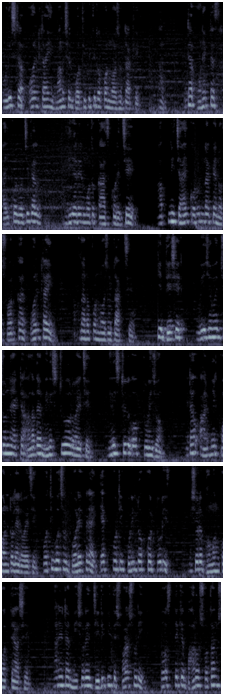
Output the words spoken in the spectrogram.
পুলিশরা অল টাইম মানুষের গতিবিধির ওপর নজর রাখে। আর এটা অনেকটা সাইকোলজিক্যাল ক্লিয়ারের মতো কাজ করে যে আপনি যাই করুন না কেন, সরকার অল টাইম আপনার ওপর নজর রাখছে। কি দেশের ট্যুরিজমের জন্য একটা আলাদা মিনিস্ট্রিও রয়েছে মিনিস্ট্রি অফ ট্যুরিজম এটাও আর্মির কন্ট্রোলে রয়েছে। প্রতি বছর গড়ে প্রায় এক কোটি কুড়ি লক্ষ ট্যুরিস্ট মিশরে ভ্রমণ করতে আসে। আর এটা মিশরের জিডিপিতে সরাসরি দশ থেকে বারো শতাংশ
